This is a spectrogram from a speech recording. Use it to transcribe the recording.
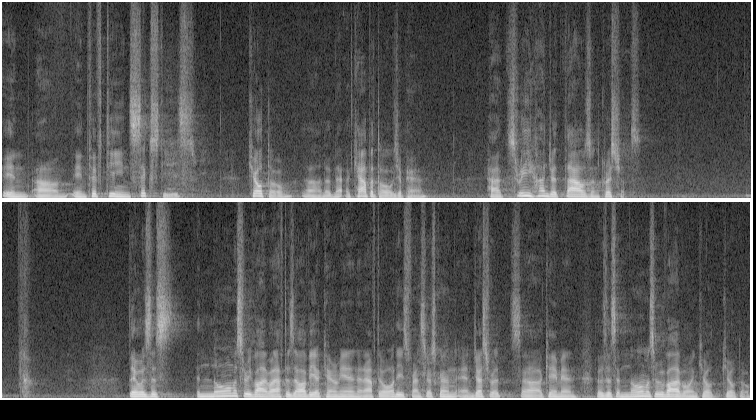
In, um, in 1560s, Kyoto, uh, the capital of Japan, had 300,000 Christians. There was this enormous revival after Xavier came in and after all these Franciscan and Jesuits uh, came in. There was this enormous revival in Kyoto.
